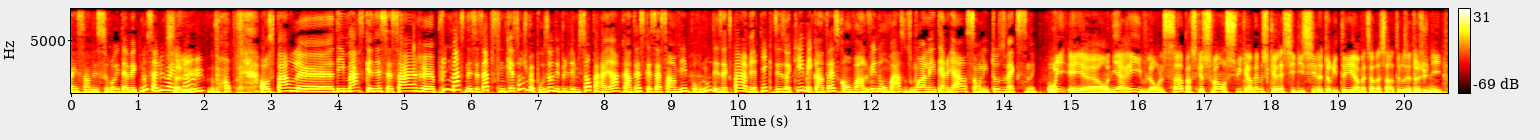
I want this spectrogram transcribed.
Vincent Dessureau est avec nous. Salut Vincent. Salut. Bon, on se parle euh, des masques nécessaires, euh, plus de masques nécessaires. C'est une question que je me posais au début de l'émission. Par ailleurs, quand est-ce que ça s'en vient pour nous, des experts américains qui disent OK, mais quand est-ce qu'on va enlever nos masques, du moins à l'intérieur, si on est tous vaccinés? Oui, et euh, on y arrive, là, on le sent, parce que souvent on suit quand même ce que la CDC, l'autorité en matière de santé aux États-Unis,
